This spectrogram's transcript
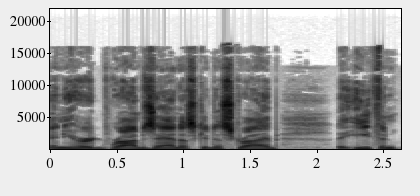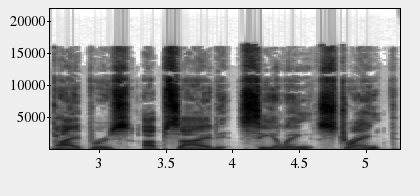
And you heard Rob Zatechka describe Ethan Piper's upside ceiling strength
